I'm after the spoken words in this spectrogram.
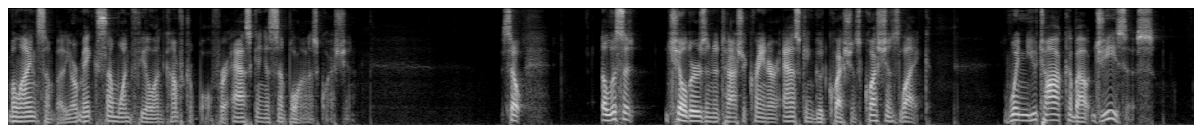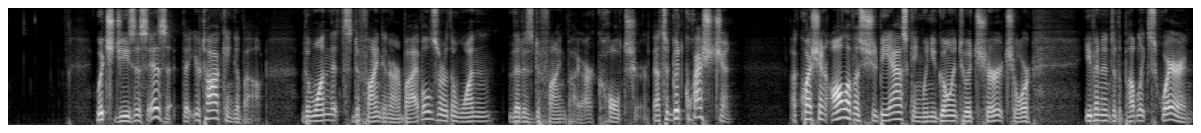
malign somebody, or make someone feel uncomfortable for asking a simple, honest question. So, Alisa Childers and Natasha Crain are asking good questions. Questions like when you talk about Jesus, which Jesus is it that you're talking about? The one that's defined in our Bibles or the one that is defined by our culture? That's a good question. A question all of us should be asking when you go into a church or even into the public square and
